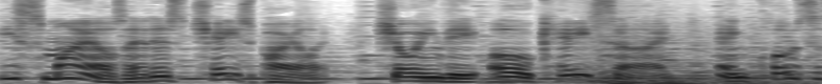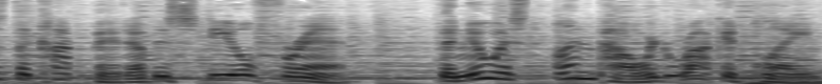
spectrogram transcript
He smiles at his chase pilot, showing the OK sign, and closes the cockpit of his steel friend, the newest unpowered rocket plane,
